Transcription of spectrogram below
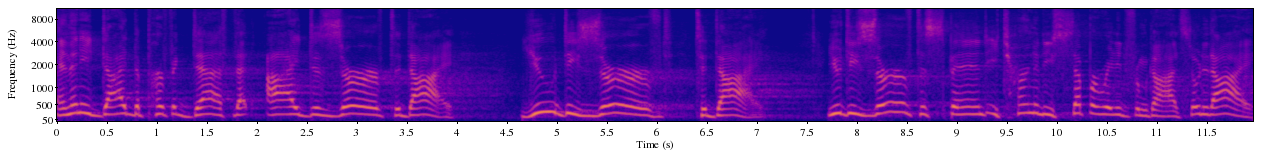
And then he died the perfect death that I deserved to die. You deserved to die. You deserved to spend eternity separated from God. So did I.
